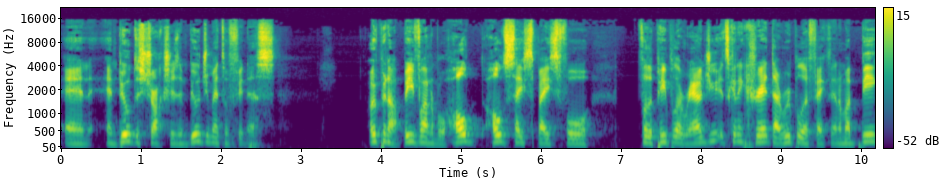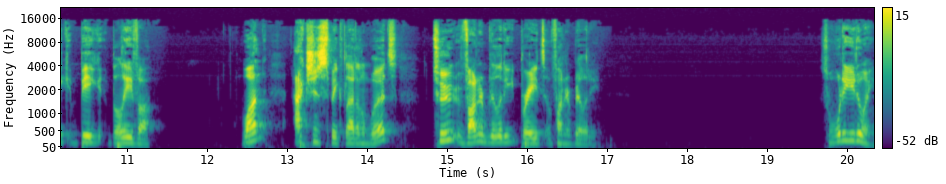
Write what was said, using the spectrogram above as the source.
and and build the structures and build your mental fitness, open up, be vulnerable, hold hold safe space for for the people around you. It's going to create that ripple effect, and I'm a big big believer. One, actions speak louder than words. Two, vulnerability breeds vulnerability. So what are you doing?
